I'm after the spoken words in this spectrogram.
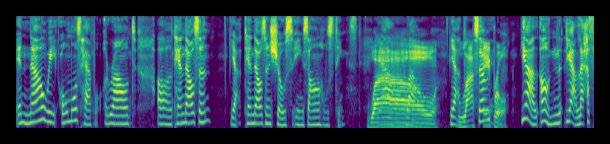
and now we almost have around uh, 10,000 yeah, 10,000 shows in some hostings. Wow. Yeah. Wow. yeah. Last so, April. Yeah. Oh, yeah. Last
